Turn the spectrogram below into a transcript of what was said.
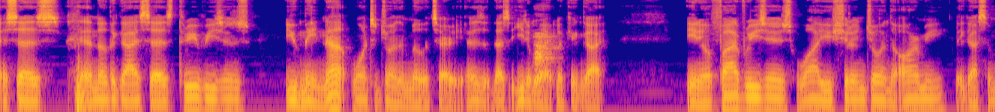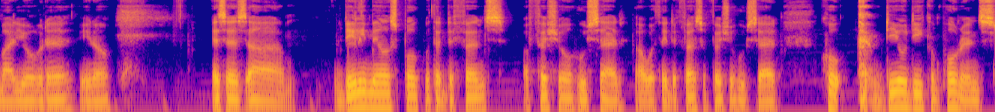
it says, another guy says, three reasons you may not want to join the military. That's, an Edomite looking guy. You know, five reasons why you shouldn't join the army. They got somebody over there, you know. It says, um, Daily Mail spoke with a defense official who said, uh, with a defense official who said, quote, DOD components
